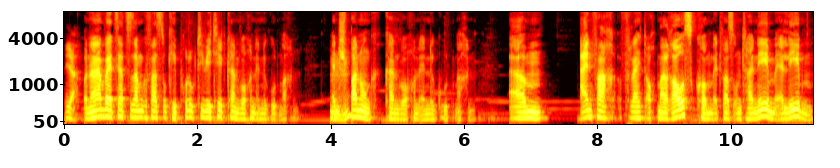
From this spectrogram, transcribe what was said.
Ja. Und dann haben wir jetzt ja zusammengefasst, okay, Produktivität kann Wochenende gut machen. Mhm. Entspannung kann ein Wochenende gut machen. Ähm, einfach vielleicht auch mal rauskommen, etwas unternehmen, erleben,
